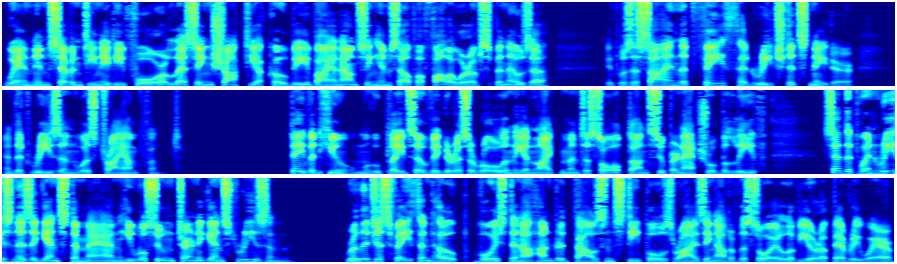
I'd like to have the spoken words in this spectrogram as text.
When, in 1784, Lessing shocked Jacobi by announcing himself a follower of Spinoza, it was a sign that faith had reached its nadir and that reason was triumphant. David Hume, who played so vigorous a role in the Enlightenment assault on supernatural belief, said that when reason is against a man, he will soon turn against reason. Religious faith and hope, voiced in a hundred thousand steeples rising out of the soil of Europe everywhere,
